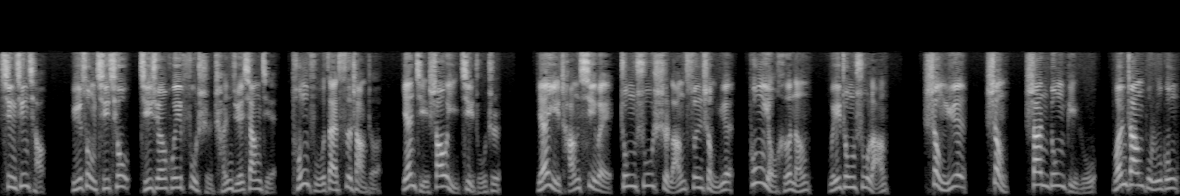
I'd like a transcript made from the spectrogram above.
性轻巧，与宋其秋及宣徽副使陈觉相结，同府在寺上者，言己稍以祭逐之。言以常细谓中书侍郎孙胜曰：“公有何能为中书郎？”胜曰。胜山东比如文章不如公，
